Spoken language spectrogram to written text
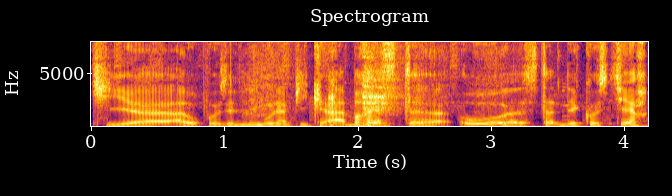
qui euh, a opposé le Nîmes Olympique à Brest euh, au euh, Stade des Costières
